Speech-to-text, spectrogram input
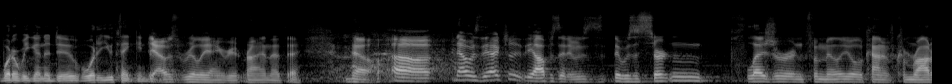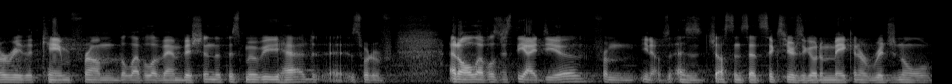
what are we gonna do? What are you thinking? Yeah, I was really angry at Ryan that day. No, uh, no, it was the, actually the opposite. It was there was a certain pleasure and familial kind of camaraderie that came from the level of ambition that this movie had, uh, sort of at all levels. Just the idea from you know, as Justin said six years ago, to make an original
